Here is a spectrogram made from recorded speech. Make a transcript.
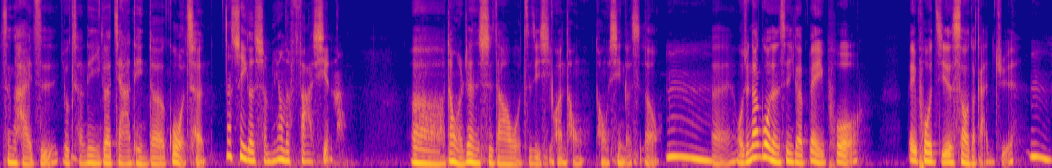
生孩子、又成立一个家庭的过程，那是一个什么样的发现呢？呃，当我认识到我自己喜欢同同性的时候，嗯，对我觉得那过程是一个被迫、被迫接受的感觉，嗯，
